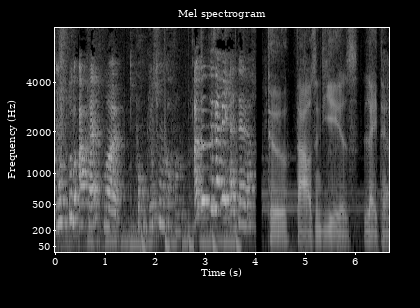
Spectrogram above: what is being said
On se retrouve après. Ouais. Pour conclure si on a encore faim. A toutes les amis, à tout à l'heure. 2,000 years later.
